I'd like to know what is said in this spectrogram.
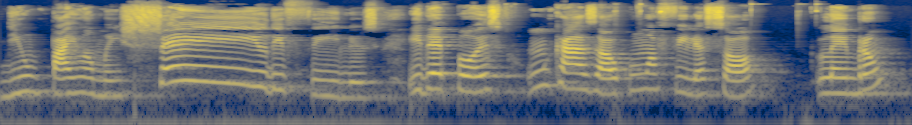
De um pai e uma mãe cheio de filhos e depois um casal com uma filha só? Lembram?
